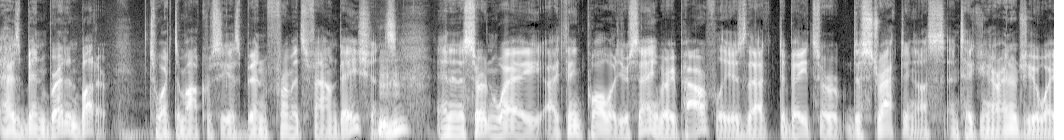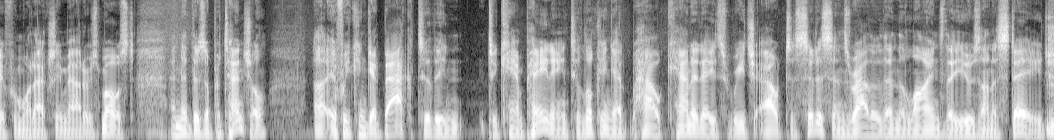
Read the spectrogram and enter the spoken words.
has been bread and butter to what democracy has been from its foundations. Mm-hmm. And in a certain way, I think, Paul, what you're saying very powerfully is that debates are distracting us and taking our energy away from what actually matters most, and that there's a potential uh, if we can get back to the to campaigning, to looking at how candidates reach out to citizens rather than the lines they use on a stage,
